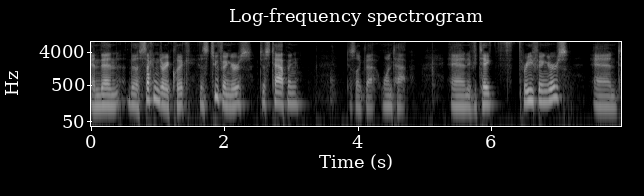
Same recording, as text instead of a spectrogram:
And then the secondary click is two fingers, just tapping, just like that, one tap. And if you take three fingers and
